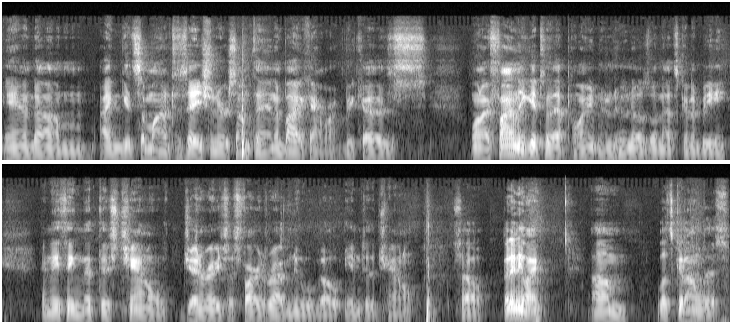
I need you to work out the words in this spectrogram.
and um, I can get some monetization or something and buy a camera. Because when I finally get to that point, and who knows when that's going to be, anything that this channel generates as far as revenue will go into the channel. So, but anyway, um, let's get on with this.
